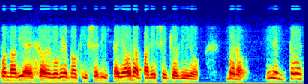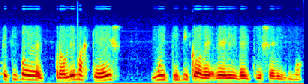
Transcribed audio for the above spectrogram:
cuando había dejado el gobierno kirchnerista y ahora parece que olvidó. Bueno, tienen todo este tipo de problemas que es muy típico del kirchnerismo.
